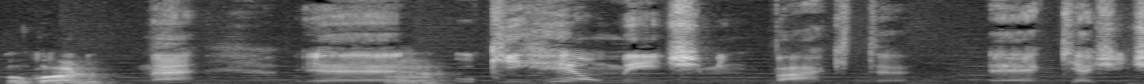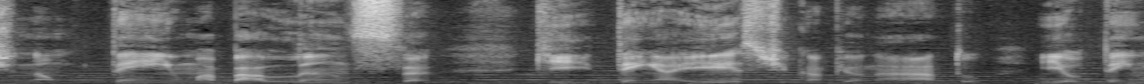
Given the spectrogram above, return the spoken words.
concordo. Né? É, é. O que realmente me impacta é que a gente não tem uma balança que tenha este campeonato e eu tenho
